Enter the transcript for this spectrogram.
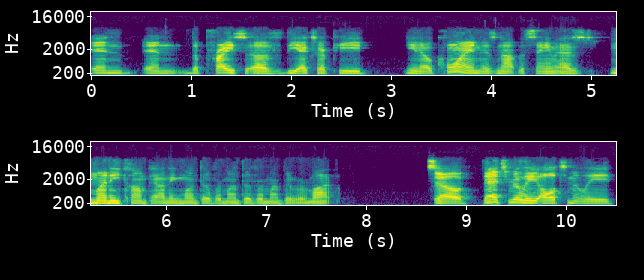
and and the price of the XRP, you know, coin is not the same as money compounding month over month over month over month. So that's really ultimately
